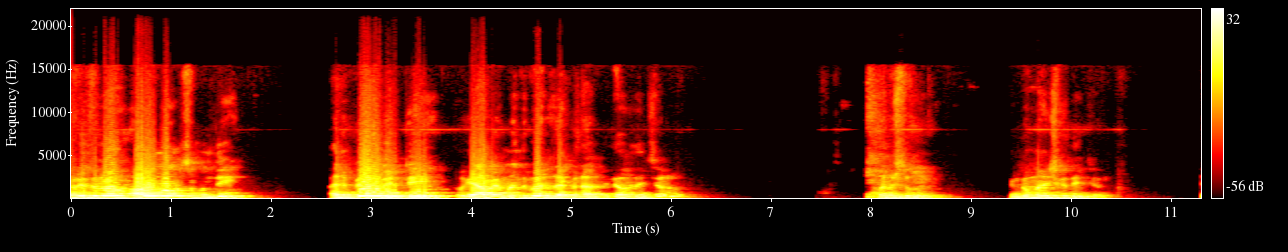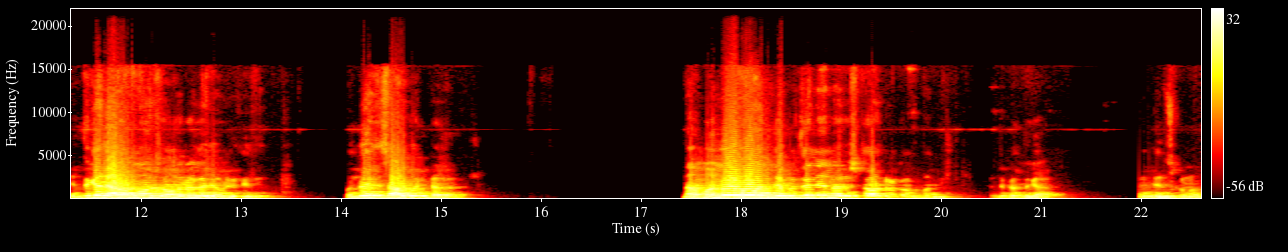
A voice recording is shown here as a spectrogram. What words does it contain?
ఫ్రిడ్జ్లో ఆవు మాంసం ఉంది అని పేరు పెట్టి ఒక యాభై మంది పేరు చంపినారు ఇది ఎవరు తెచ్చారు? మనుషులు. ఇంకో మనిషికి తెచ్చారు. ఎందుకని అవమో మాంసం అవునుగా ఎవరికి తెలియదు ముందైతే సాగుంటారు నా మనోభావం దెబ్బతే నేను నడుస్తూ ఉంటారు కొంతమంది పెద్ద పెద్దగా. తెలుసుకున్నాం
